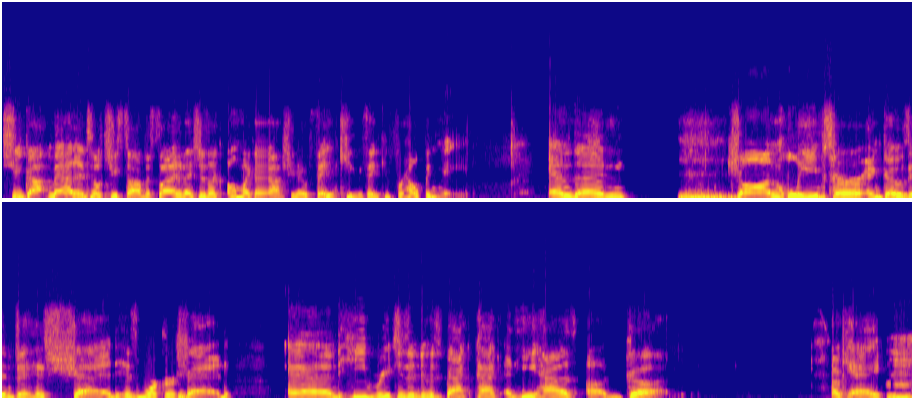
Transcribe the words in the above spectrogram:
she got mad until she saw the sign, and then she's like, "Oh my gosh, you know, thank you, thank you for helping me." And then John leaves her and goes into his shed, his worker shed, and he reaches into his backpack and he has a gun. Okay. Hmm.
